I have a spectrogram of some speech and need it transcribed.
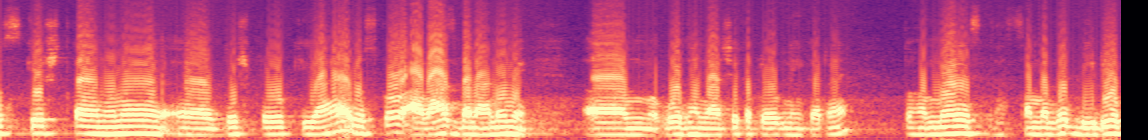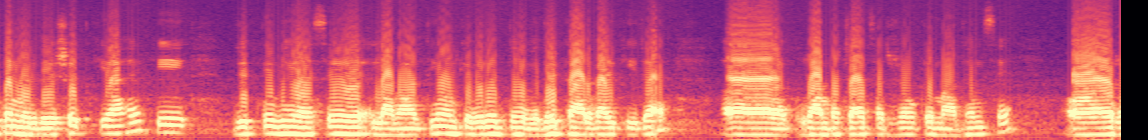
उस किश्त का उन्होंने दुष्प्रयोग किया है और उसको आवास बनाने में वो धनराशि का प्रयोग नहीं कर रहे हैं। तो हमने संबंधित बीडीओ को निर्देशित किया है कि जितनी भी ऐसे लाभार्थी हैं उनके विरुद्ध विधिक कार्रवाई की जाए ग्राम पंचायत सदस्यों के माध्यम से और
